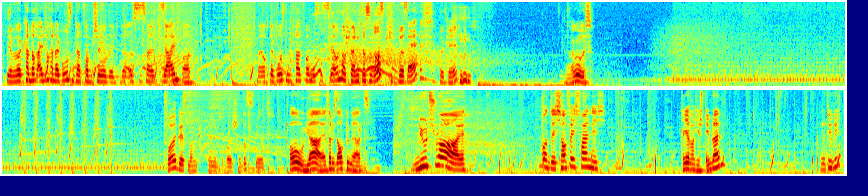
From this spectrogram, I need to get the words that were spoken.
Ja, aber man kann doch einfach an der großen Plattform chillen, denn da ist es halt sehr einfach. Weil auf der großen Plattform ist es sehr unwahrscheinlich, dass du rausgekickt wirst, hä? Okay. Na gut. Folge ist machen keine Geräusche, das fehlt. Oh ja, jetzt habe ich es auch gemerkt. New try. Und ich hoffe, ich fall nicht. Kann ich einfach hier stehen bleiben? In der Theorie?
